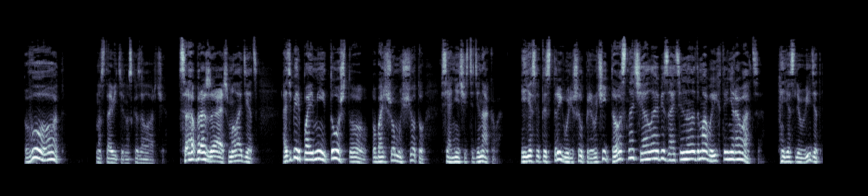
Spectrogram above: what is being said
Вот, наставительно сказал Арчи. Соображаешь, молодец. А теперь пойми то, что, по большому счету, вся нечисть одинакова. И если ты стрыгу решил приручить, то сначала обязательно на домовых тренироваться. Если увидят,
